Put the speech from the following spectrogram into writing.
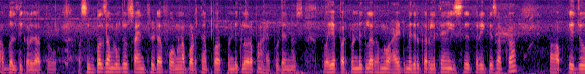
आप गलती कर जाते हो। और सिंपल से हम लोग जो साइन थ्रीडा फॉर्मूला पढ़ते हैं परपेंडिकुलर अपन हाइपोटेनस तो भैया परपेंडिकुलर हम लोग हाइट मेजर कर लेते हैं, इसी तरीके से आपका आपके जो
